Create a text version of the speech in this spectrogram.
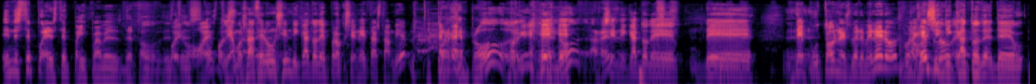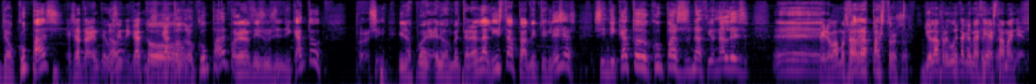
En este, pues, este país puede haber de todo. Este Pues, es- ¿eh? Podríamos hacer pena. un sindicato de proxenetas también. Por ejemplo. Porque, ¿por qué no? A ver. sindicato de, de, de putones verbeneros, por No, ejemplo. sindicato de, de- de ocupas. ¿eh? Exactamente, un sindicato. Un sindicato de ocupas. ¿Por qué no hacéis un sindicato? Pues sí, y los, los meterán en la lista, Pablito Iglesias. Sindicato de ocupas nacionales. Eh, Pero vamos a. Yo la pregunta que me hacía esta mañana.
